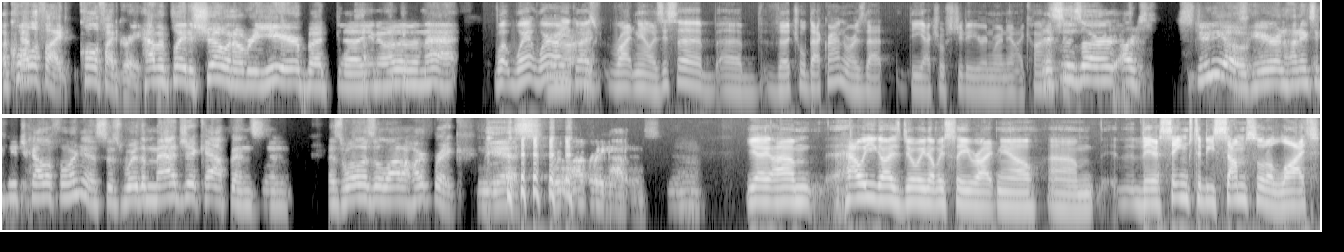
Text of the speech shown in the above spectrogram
a qualified, qualified great. haven't played a show in over a year, but uh, you know, other than that, What, where where are you All guys right now? Is this a, a virtual background or is that the actual studio you're in right now? I kind of this is our our studio here in Huntington Beach, California. This is where the magic happens, and as well as a lot of heartbreak. Yes, where heartbreak happens. Yeah. Um. How are you guys doing? Obviously, right now, um, there seems to be some sort of light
